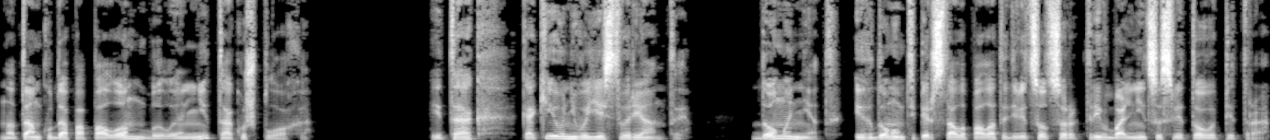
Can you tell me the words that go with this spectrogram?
но там, куда попал он, было не так уж плохо. Итак, какие у него есть варианты? Дома нет. Их домом теперь стала палата 943 в больнице Святого Петра.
